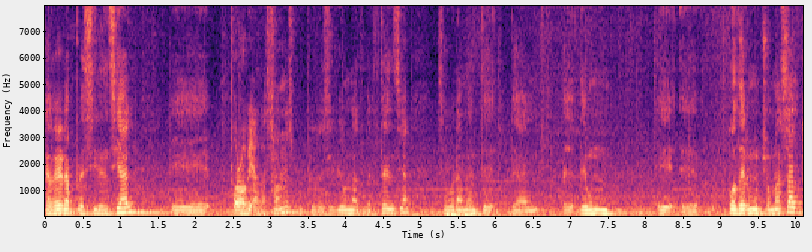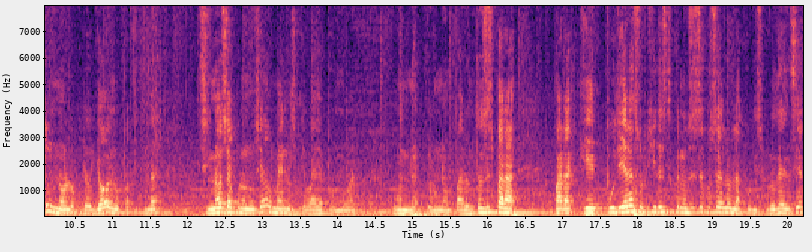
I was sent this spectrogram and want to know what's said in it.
carrera presidencial eh, por obvias razones, porque recibió una advertencia seguramente de, eh, de un poder mucho más alto y no lo creo yo en lo particular. Si no se ha pronunciado, menos que vaya a promover un, un amparo. Entonces, para para que pudiera surgir esto que nos dice José la jurisprudencia,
